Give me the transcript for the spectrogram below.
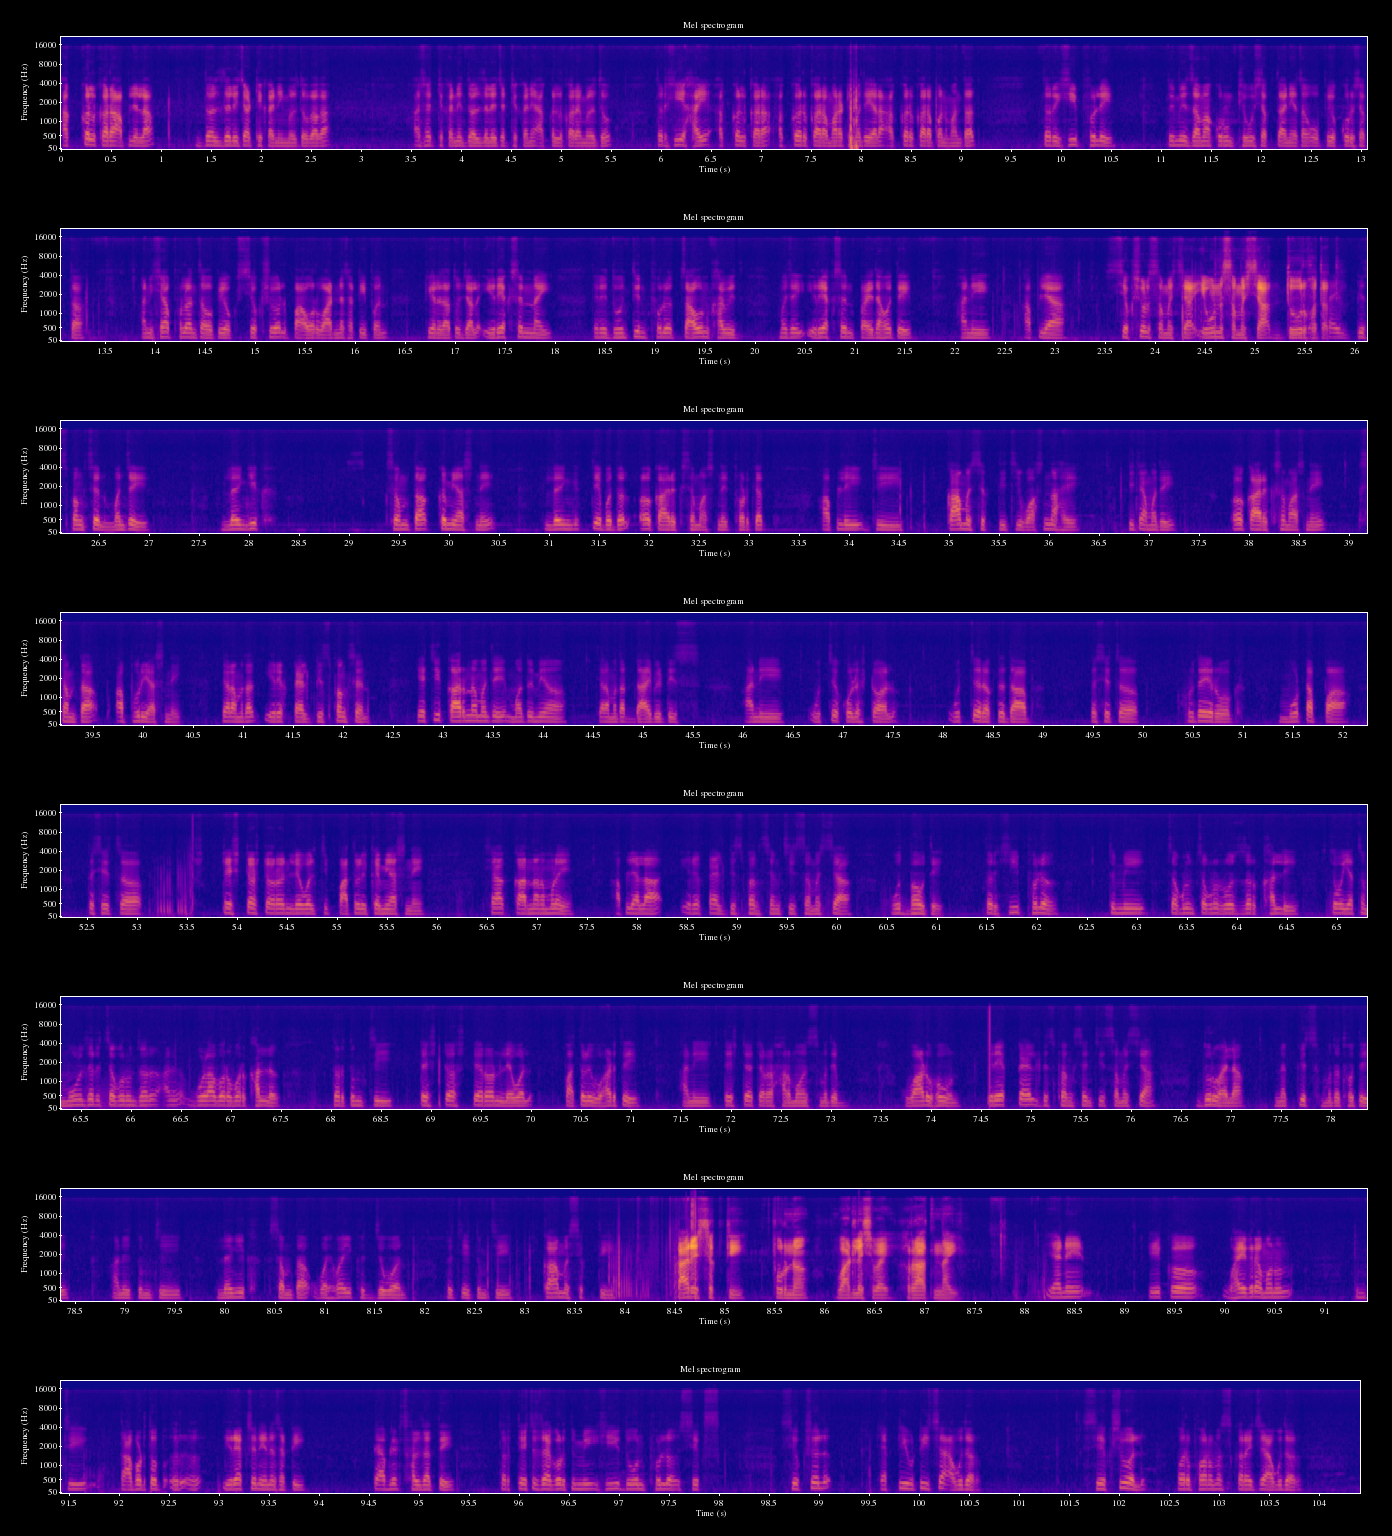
अक्कल करा आपल्याला दलदलीच्या ठिकाणी मिळतो बघा. अशा ठिकाणी दलदलीच्या ठिकाणी अक्कल करा मिळतो. तर ही हाय अक्कल करा अक्कर करा मराठीमध्ये याला अक्कर करा पण म्हणतात. तर ही फुले तुम्ही जमा करून ठेवू शकता आणि याचा उपयोग करू शकता. आणि ह्या फुलांचा उपयोग सेक्शुअल पॉवर वाढण्यासाठी पण केला जातो ज्याला इरेक्शन नाही. त्याने दोन तीन फुलं चावून खावीत म्हणजे इरेक्शन पैदा होते आणि आपल्या सेक्शुअल समस्या यौन समस्या दूर होतात. डिस्फंक्शन म्हणजे लैंगिक क्षमता कमी असणे लैंगिकतेबद्दल अकार्यक्षम असणे. थोडक्यात आपली जी कामशक्तीची वासना आहे तिच्यामध्ये अकार्यक्षम असणे क्षमता अपुरी असणे. त्याला म्हणतात इरेक्टाईल डिस्फंक्शन याची कारणं म्हणजे मधुमेह त्याला म्हणतात डायबिटीस आणि उच्च कोलेस्ट्रॉल उच्च रक्तदाब तसेच हृदयरोग मोटाप्पा तसेच टेस्टॉस्टॉरॉन लेवलची पातळी कमी असणे. ह्या कारणांमुळे आपल्याला इरेक्टाईल डिस्फंक्शनची समस्या उद्भवते. तर ही फुलं तुम्ही चगळून चगळून रोज जर खाल्ली किंवा याचं मूळ जर चगळून जर गुळाबरोबर खाल्लं तर तुमची टेस्टॉस्टेरॉन लेवल पातळी वाढते आणि टेस्टॉस्टेरॉन हार्मोन्समध्ये वाढ होऊन इरेक्टाईल डिस्फंक्शनची समस्या दूर व्हायला नक्कीच मदत होते आणि तुमची लैंगिक क्षमता वैवाहिक जीवन त्याची तुमची कामशक्ती कार्यशक्ती पूर्ण वाढल्याशिवाय राहत नाही. याने एक व्हायग्रा म्हणून तुमची ताबडतोब इरॅक्शन येण्यासाठी टॅबलेट्स खाली जाते. तर त्याच्या जागेवर तुम्ही ही दोन फुलं सेक्स सेक्शुअल ॲक्टिव्हिटीच्या अगोदर सेक्शुअल परफॉर्मन्स करायच्या अगोदर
